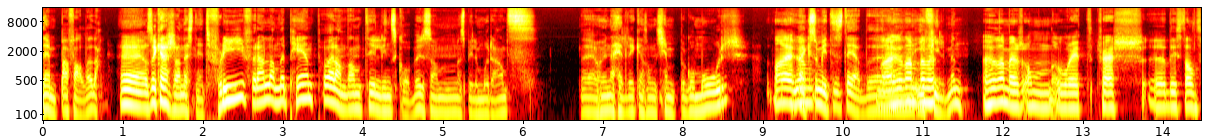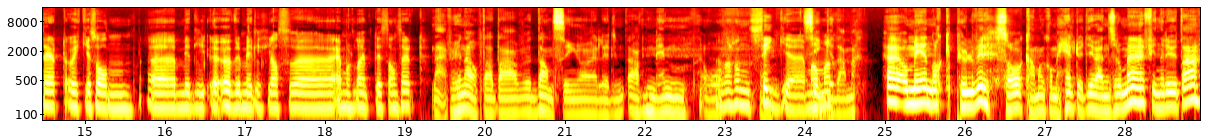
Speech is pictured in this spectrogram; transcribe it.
dempa fallet, da. Eh, og så krasjer han nesten i et fly, før han lander pent på verandaen til Linn Skåber, som spiller mora hans. Eh, hun er heller ikke en sånn kjempegod mor. Nei, Hun er ikke så mye til stede Nei, hun er- i men, filmen. hun er mer sånn white trash-distansert, og ikke sånn uh, middel, øvre middelklasse emosjonelt distansert. Nei, for hun er opptatt av dansing og, eller av menn og Hun er sånn siggemamma. siggedame. Eh, Og med nok pulver så kan man komme helt ut i verdensrommet, finner de ut av.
